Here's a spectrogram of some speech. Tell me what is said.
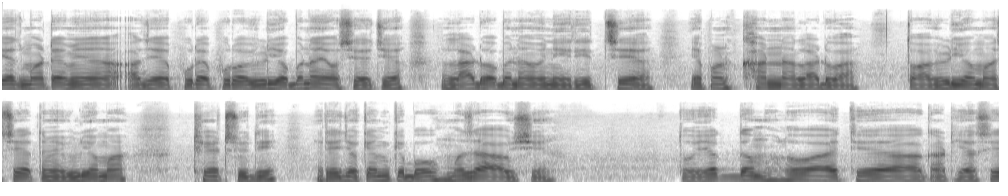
તે જ માટે મેં આજે પૂરેપૂરો વીડિયો બનાવ્યો છે જે લાડવા બનાવવાની રીત છે, એ પણ ખાંડના લાડવા. તો આ વિડીયોમાં છે, તમે વિડીયોમાં ઠેઠ સુધી રહેજો, કેમ કે બહુ મજા આવશે. તો એકદમ હળવાથી આ ગાંઠિયા છે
